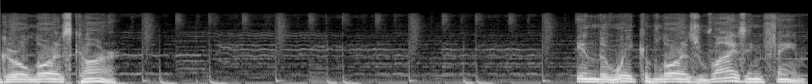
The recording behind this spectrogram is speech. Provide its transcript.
girl Laura's car. In the wake of Laura's rising fame,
